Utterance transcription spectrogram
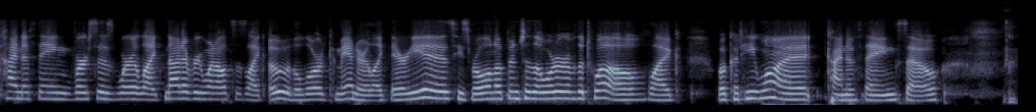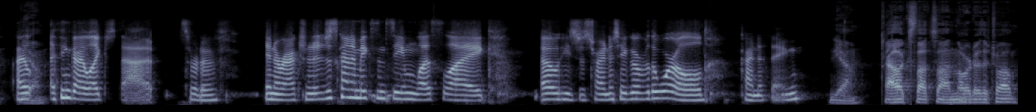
kind of thing versus where like not everyone else is like oh the lord commander like there he is he's rolling up into the order of the 12 like what could he want kind of thing so i Yeah. i think i liked that sort of interaction it just kind of makes him seem less like oh he's just trying to take over the world kind of thing Yeah. Alex, thoughts on Lord of the Twelve?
